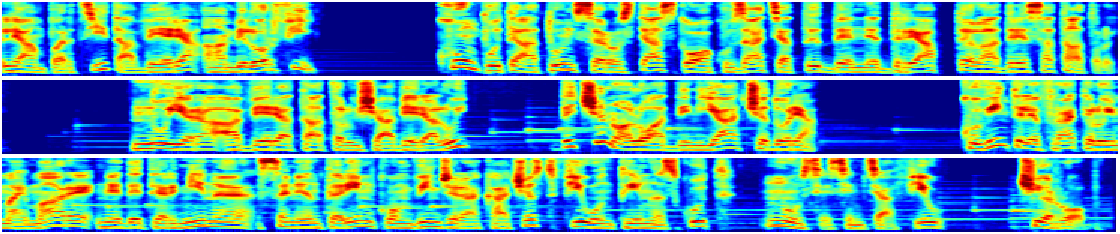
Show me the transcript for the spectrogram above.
le-a împărțit averea ambilor fii. Cum putea atunci să rostească o acuzație atât de nedreaptă la adresa tatălui? Nu era averea tatălui și averea lui? De ce nu a luat din ea ce dorea? Cuvintele fratelui mai mare ne determină să ne întărim convingerea că acest fiu întâi născut nu se simțea fiu, ci rob.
